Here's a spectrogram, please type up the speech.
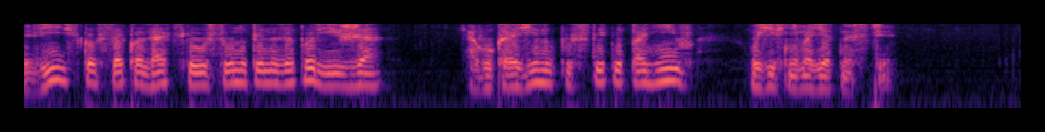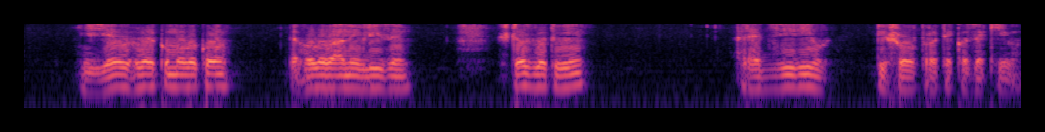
військо все козацьке усунути на Запоріжжя, а в Україну пустити панів у їхній маєтності. Є в глеку молоко, та голова не влізе. Що з Литви? Радзівіл пішов проти козаків.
